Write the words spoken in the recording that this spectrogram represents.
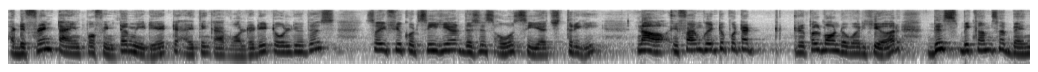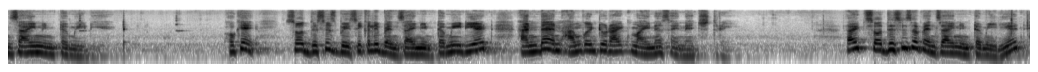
a different type of intermediate. I think I've already told you this. So if you could see here, this is OCH3. Now if I'm going to put a triple bond over here, this becomes a benzyne intermediate okay so this is basically benzyne intermediate and then I'm going to write minus NH3 right? So this is a benzyne intermediate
